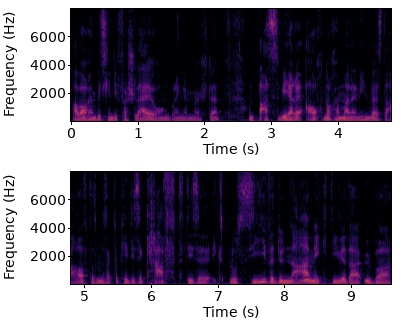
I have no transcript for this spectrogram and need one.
aber auch ein bisschen die Verschleierung bringen möchte. Und das wäre auch noch einmal ein Hinweis darauf, dass man sagt, okay, diese Kraft, diese explosive Dynamik, die wir da über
